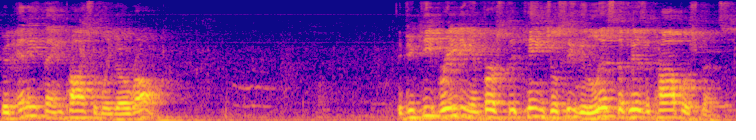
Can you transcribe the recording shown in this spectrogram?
Could anything possibly go wrong? If you keep reading in 1 Kings, you'll see the list of his accomplishments.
